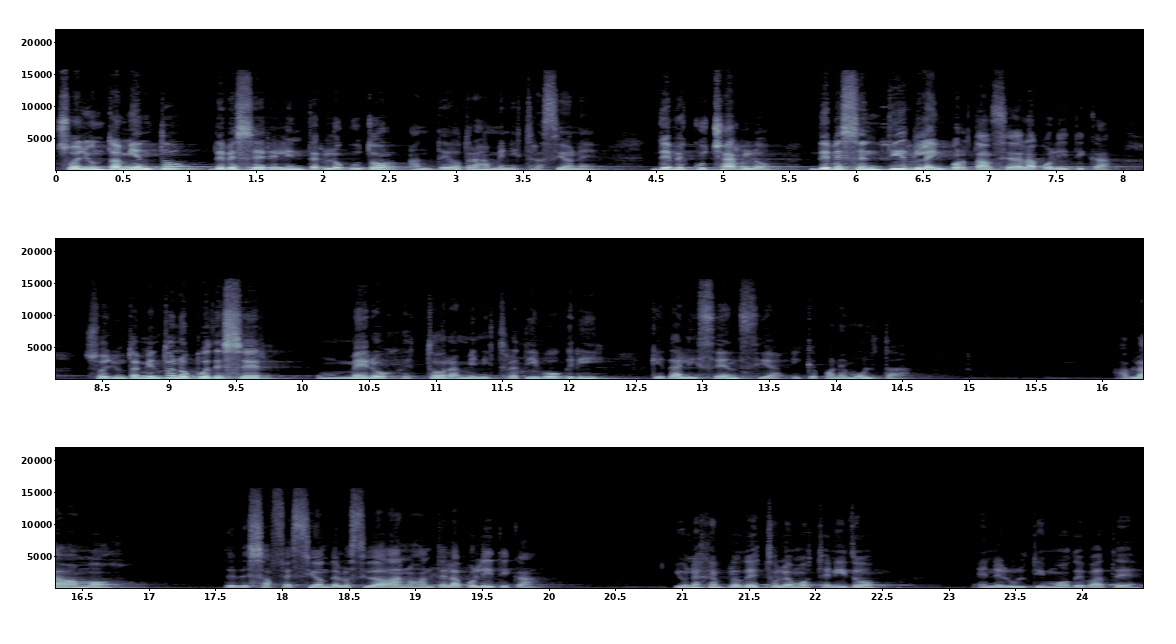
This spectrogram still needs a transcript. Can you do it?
Su ayuntamiento debe ser el interlocutor ante otras administraciones, debe escucharlo, debe sentir la importancia de la política. Su ayuntamiento no puede ser un mero gestor administrativo gris que da licencia y que pone multas. Hablábamos de desafección de los ciudadanos ante la política. Y un ejemplo de esto lo hemos tenido en el último debate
